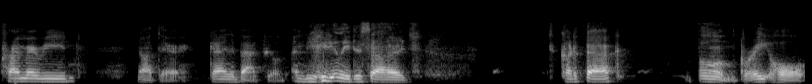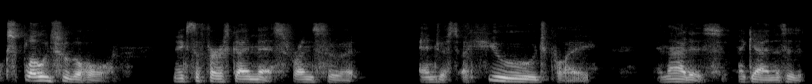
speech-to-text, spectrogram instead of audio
primary read, not there. Guy in the backfield immediately decides to cut it back. Boom, great hole, explodes through the hole, makes the first guy miss, runs through it, and just a huge play. And that is, again, this is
